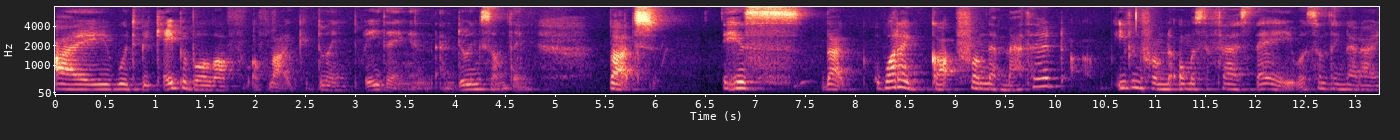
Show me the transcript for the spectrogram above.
I would be capable of, of like doing breathing and, and doing something. But his like what I got from the method, even from the, almost the first day, was something that I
